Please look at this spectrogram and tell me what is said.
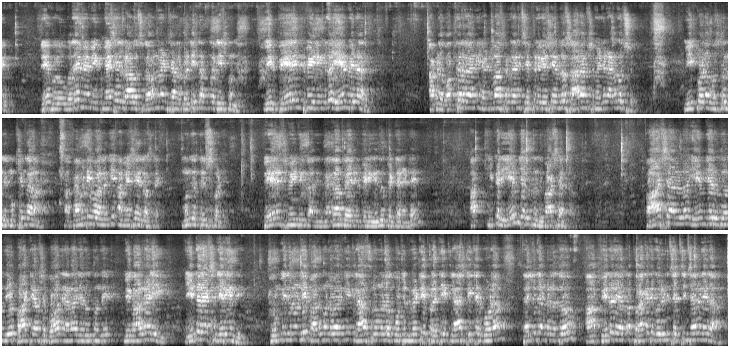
మీరు రేపు ఉదయమే మీకు మెసేజ్ రావచ్చు. గవర్నమెంట్ చాలా ప్రతిష్టాత్మక తీసుకుంది. మీరు పేరెంట్ మీటింగ్లో ఏం విన్నారు? అక్కడ వక్తలు కానీ హెడ్ మాస్టర్ కానీ చెప్పిన విషయంలో సారాంశం ఏంటని అడగచ్చు. మీకు కూడా వస్తుంది. ముఖ్యంగా ఆ కమిటీ వాళ్ళకి ఆ మెసేజ్లు వస్తాయి. ముందు తెలుసుకోండి. పేరెంట్స్ మీటింగ్ కాదు మెగా పేరెంట్ మీటింగ్ ఎందుకు పెట్టారంటే ఇక్కడ ఏం జరుగుతుంది పాఠశాలలో? పాఠశాలలో ఏం జరుగుతుంది? పాఠ్యాంశ బోధన ఎలా జరుగుతుంది? మీకు ఆల్రెడీ ఇంటరాక్షన్ జరిగింది. తొమ్మిది నుండి పదకొండు వరకు క్లాస్ రూమ్లో కూర్చుని పెట్టి ప్రతి క్లాస్ టీచర్ కూడా తల్లిదండ్రులతో ఆ పిల్లల యొక్క ప్రగతి గురించి చర్చించారా లేదా?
